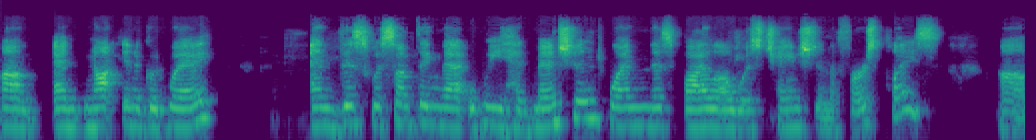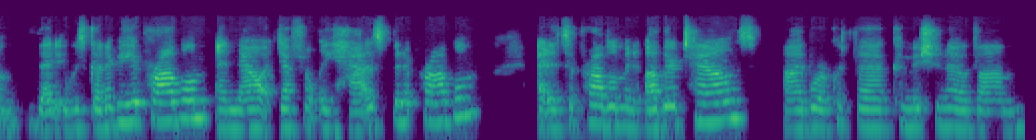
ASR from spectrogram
um, and not in a good way. And this was something that we had mentioned when this bylaw was changed in the first place, um, that it was going to be a problem, and now it definitely has been a problem. And it's a problem in other towns. I work with the Commission of um,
